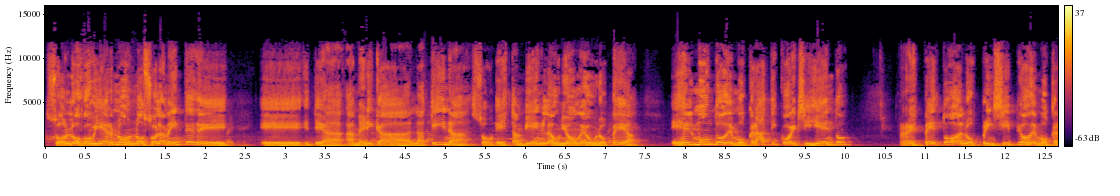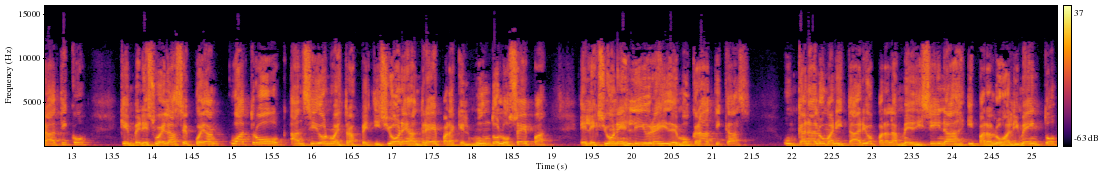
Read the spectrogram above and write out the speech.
Son los gobiernos no solamente de, eh, de América Latina, son, es también la Unión Europea. Es el mundo democrático exigiendo respeto a los principios democráticos que en Venezuela se puedan, cuatro han sido nuestras peticiones, Andrés, para que el mundo lo sepa, elecciones libres y democráticas, un canal humanitario para las medicinas y para los alimentos,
